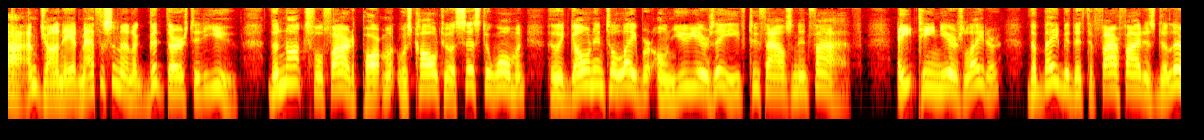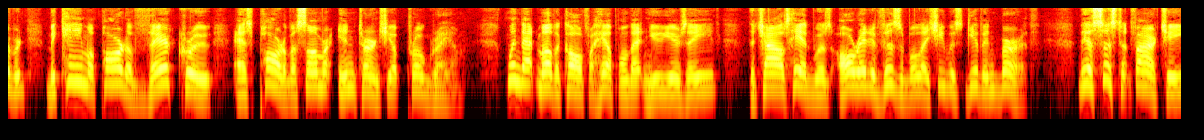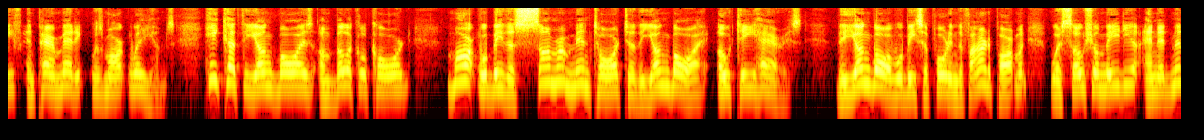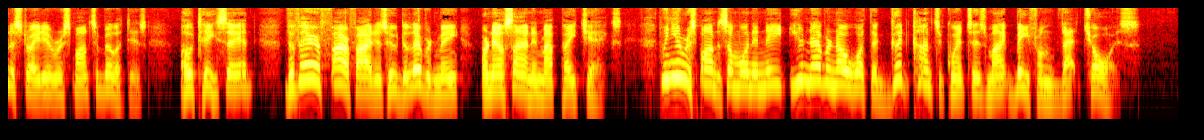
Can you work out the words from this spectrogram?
Hi, I'm John Ed Mathison, and a good Thursday to you. The Knoxville Fire Department was called to assist a woman who had gone into labor on New Year's Eve 2005. Eighteen years later, the baby that the firefighters delivered became a part of their crew as part of a summer internship program. When that mother called for help on that New Year's Eve, the child's head was already visible as she was giving birth. The assistant fire chief and paramedic was Mark Williams. He cut the young boy's umbilical cord. Mark will be the summer mentor to the young boy, O.T. Harris. The young boy will be supporting the fire department with social media and administrative responsibilities. O.T. said, The very firefighters who delivered me are now signing my paychecks. When you respond to someone in need, you never know what the good consequences might be from that choice.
